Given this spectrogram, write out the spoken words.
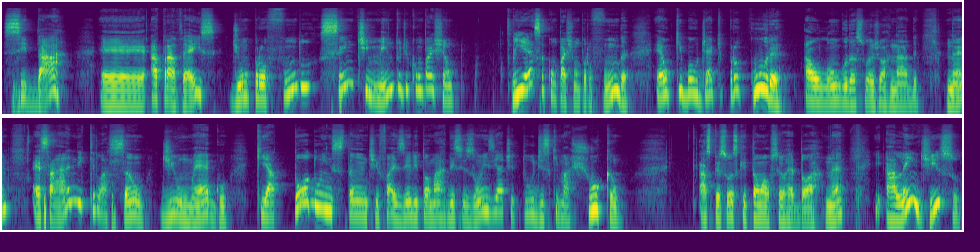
se dá é, através de um profundo sentimento de compaixão. E essa compaixão profunda é o que Bojack procura ao longo da sua jornada, né? Essa aniquilação de um ego que a todo instante faz ele tomar decisões e atitudes que machucam as pessoas que estão ao seu redor, né? E além disso,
